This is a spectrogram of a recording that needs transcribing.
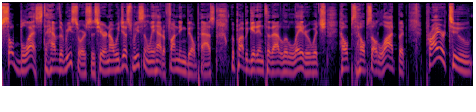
so blessed to have the resources here. Now we just recently had a funding bill passed. We'll probably get into that a little later, which helps helps out a lot. But prior to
